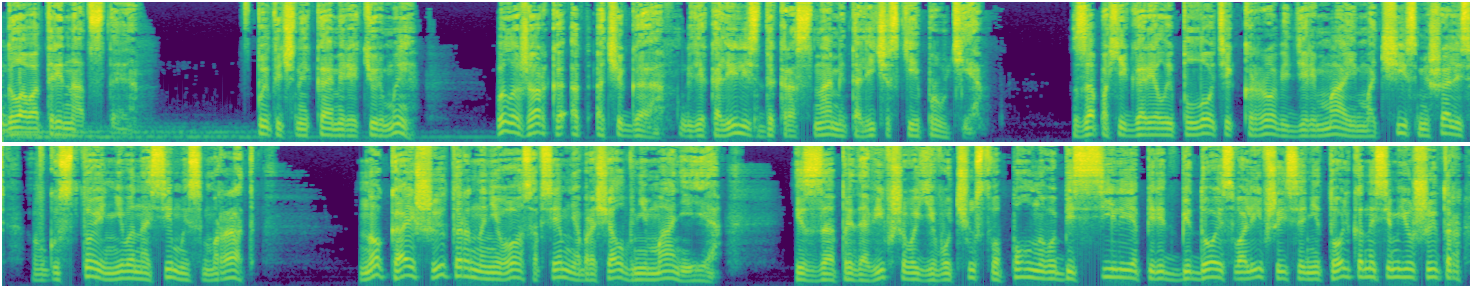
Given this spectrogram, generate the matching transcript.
Глава 13. В пыточной камере тюрьмы было жарко от очага, где калились до красна металлические прутья. Запахи горелой плоти, крови, дерьма и мочи смешались в густой невыносимый смрад. Но Кай Шитер на него совсем не обращал внимания из-за придавившего его чувства полного бессилия перед бедой, свалившейся не только на семью Шитер, но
